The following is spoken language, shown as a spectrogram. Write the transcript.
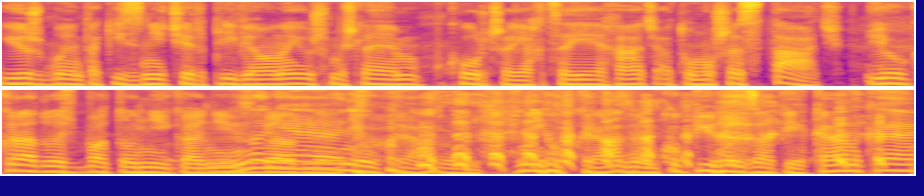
już byłem taki zniecierpliwiony, już myślałem, kurczę, ja chcę jechać, a tu muszę stać. I ukradłeś batonika, niech no nie, nie ukradłem, nie ukradłem. Kupiłem zapiekankę,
